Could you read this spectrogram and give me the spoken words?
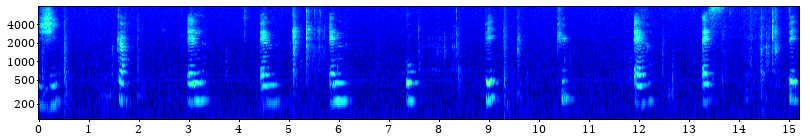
J, K, L, M, N, O, P, Q, R, S, T,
